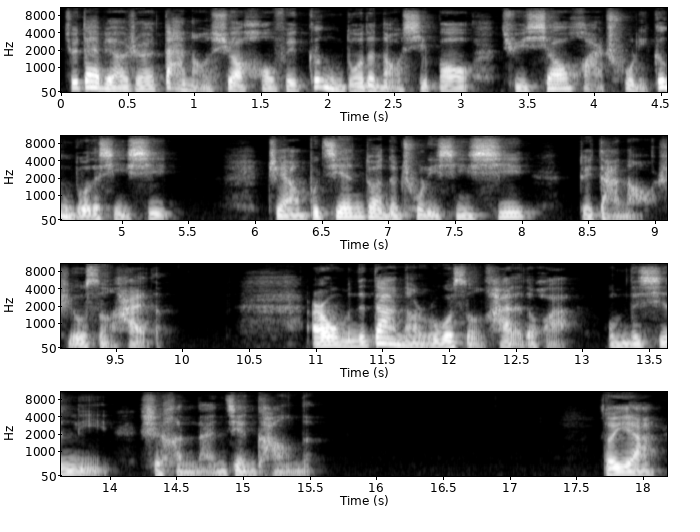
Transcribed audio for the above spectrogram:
就代表着大脑需要耗费更多的脑细胞去消化处理更多的信息，这样不间断的处理信息对大脑是有损害的。而我们的大脑如果损害了的话，我们的心理是很难健康的。所以啊，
